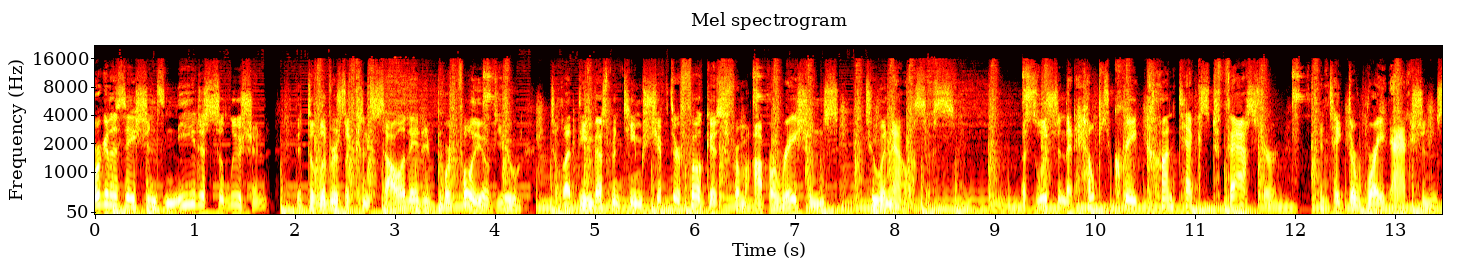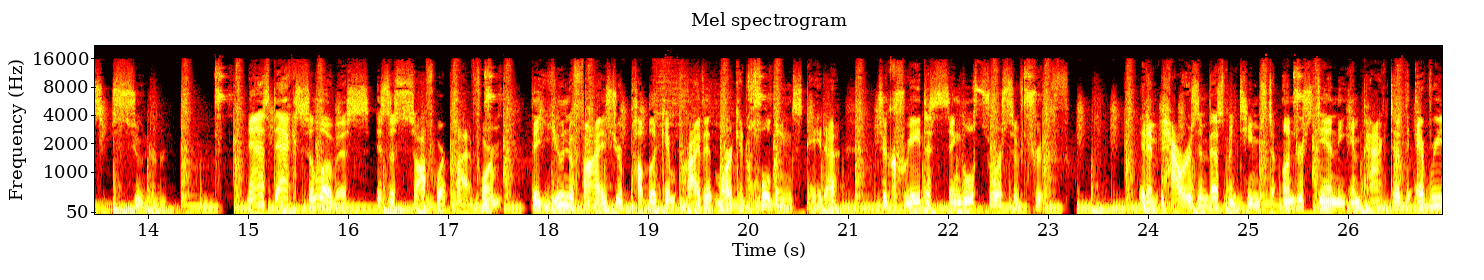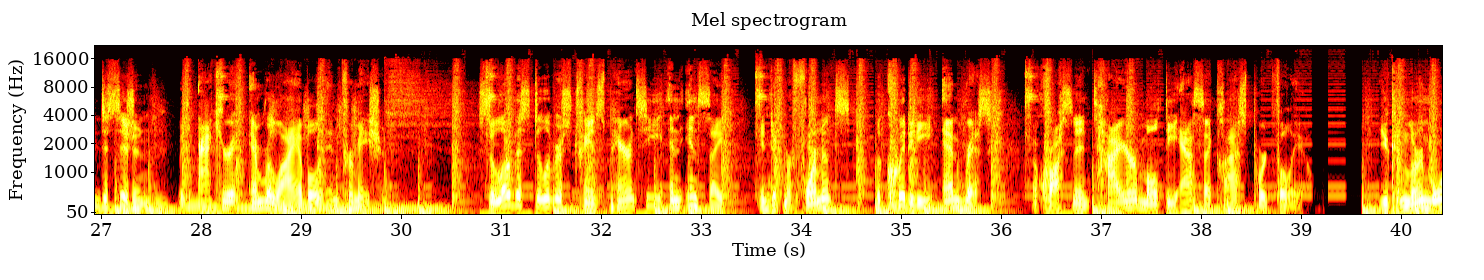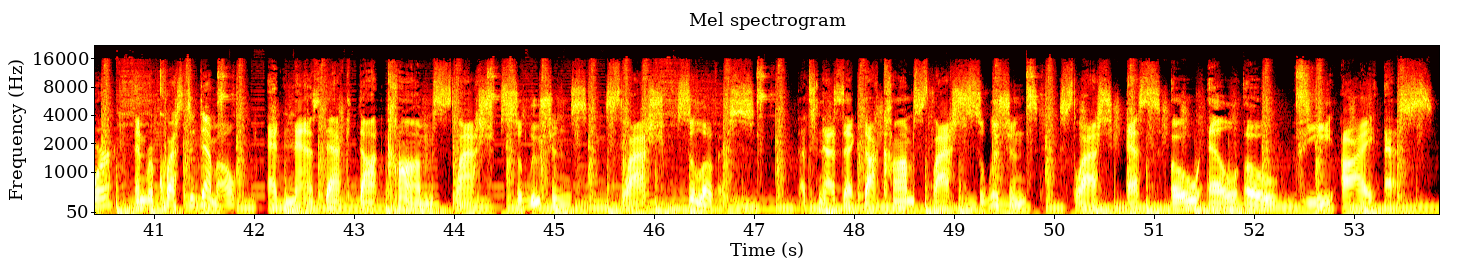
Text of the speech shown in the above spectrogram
Organizations need a solution that delivers a consolidated portfolio view to let the investment team shift their focus from operations to analysis. A solution that helps create context faster and take the right actions sooner. NASDAQ Solovis is a software platform that unifies your public and private market holdings data to create a single source of truth. It empowers investment teams to understand the impact of every decision with accurate and reliable information. Solovis delivers transparency and insight into performance, liquidity, and risk across an entire multi-asset class portfolio. You can learn more and request a demo at nasdaq.com slash solutions slash Solovis. That's nasdaq.com slash solutions slash S O L O V I S.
